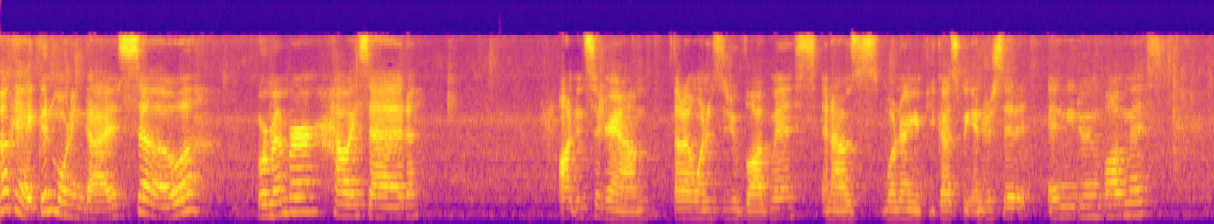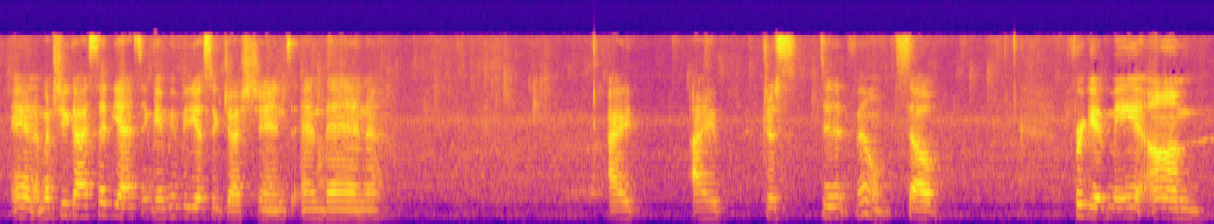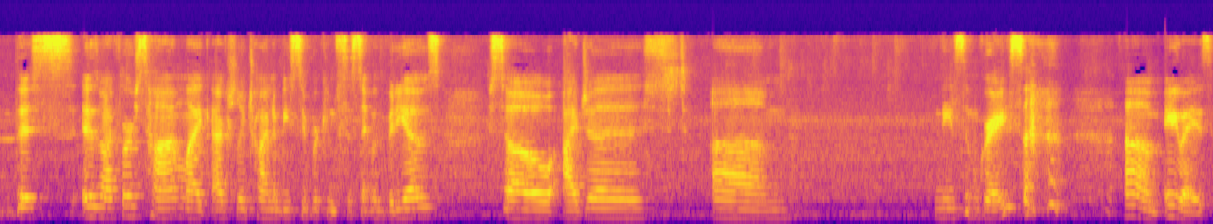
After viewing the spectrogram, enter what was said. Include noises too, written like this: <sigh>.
Okay, good morning guys. So, remember how I said on Instagram that I wanted to do Vlogmas and I was wondering if you guys would be interested in me doing Vlogmas? And a bunch of you guys said yes and gave me video suggestions and then I I just didn't film. So, forgive me. Um, this is my first time like actually trying to be super consistent with videos. So I just um, need some grace. <laughs> um, anyways,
